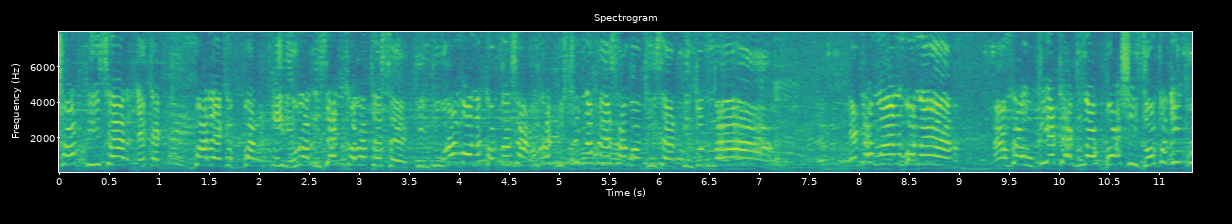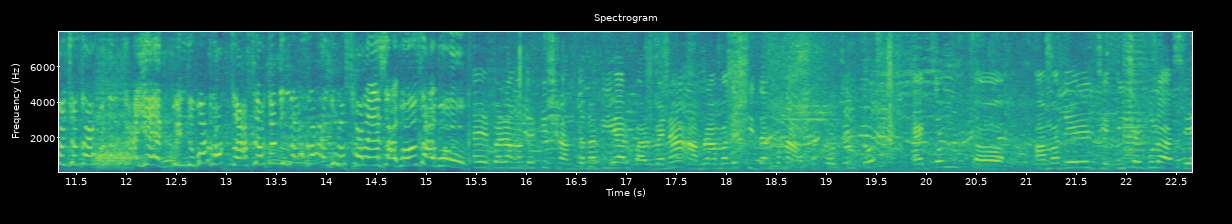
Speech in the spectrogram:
সব টিচার এক একবার এক ওরা রিজাইন করাতেছে কিন্তু ওরা মনে করতেছে আমরা বিচ্ছিন্ন হয়ে যাব টিচার কিন্তু না। এটা মানবো না। আমরা উকিয়ে থাক না বাসি যতদিন পর্যন্ত আমাদের গায়ে এক বিন্দু রক্ত আছে ততদিন আমরা আন্দোলন চালিয়ে যাব যাব। এবার আমাদেরকে সান্ত্বনা দিয়ে আর পারবে না। আমরা আমাদের সিদ্ধান্ত না আসা পর্যন্ত একদম আমাদের যে টিচারগুলো আছে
